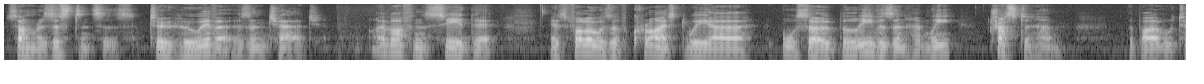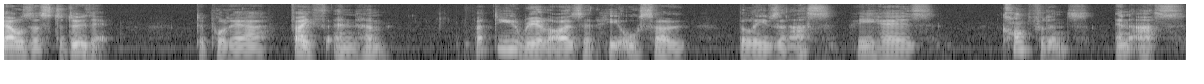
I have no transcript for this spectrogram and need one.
some resistances to whoever is in charge. I've often said that as followers of Christ, we are also believers in Him. We trust in Him. The Bible tells us to do that, to put our faith in Him. But do you realize that He also believes in us? He has confidence in us.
